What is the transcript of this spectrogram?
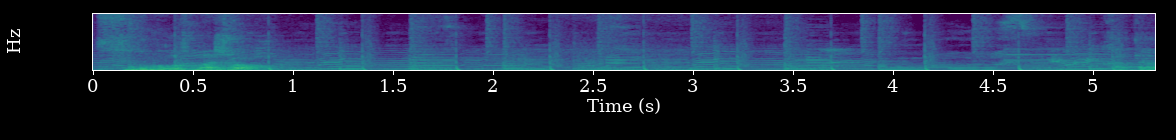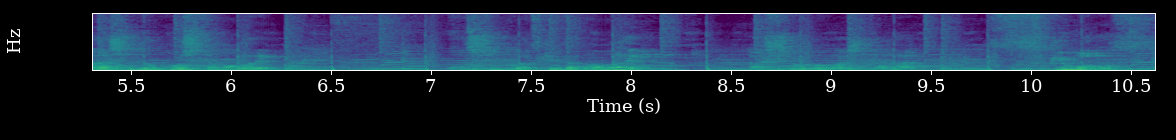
すぐ戻しましょう。片足残したままで腰床つけたままで足を伸ばしたらすぐ戻す。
